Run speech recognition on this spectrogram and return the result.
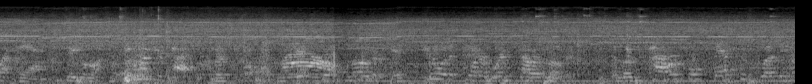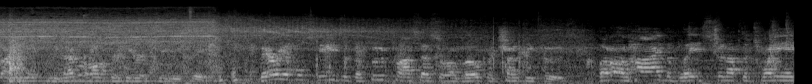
What, Dan? Take a look. Take out your package, first of all. Wow. It's motor. It's two and a quarter horsepower motor. The most powerful, fastest blending Vitamix we've ever offered here at QVC. Variable speeds with the food processor are low for chunky foods. But on high, the blades spin up to 28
